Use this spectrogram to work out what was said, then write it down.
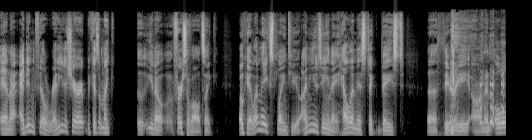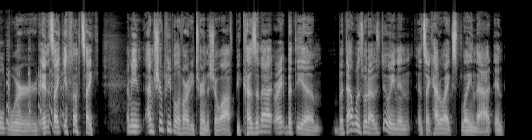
and I, I didn't feel ready to share it because I'm like, uh, you know, first of all, it's like, okay, let me explain to you. I'm using a Hellenistic based uh, theory on an old word, and it's like, you know, it's like, I mean, I'm sure people have already turned the show off because of that, right? But the um, but that was what I was doing, and it's like, how do I explain that? And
